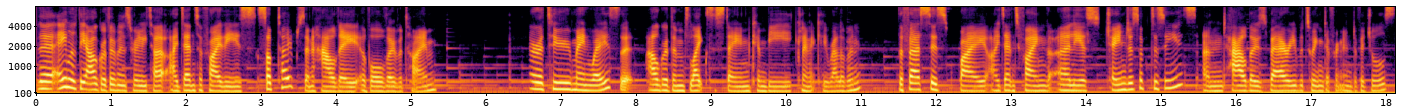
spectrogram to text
The aim of the algorithm is really to identify these subtypes and how they evolve over time. There are two main ways that algorithms like SUSTAIN can be clinically relevant. The first is by identifying the earliest changes of disease and how those vary between different individuals.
